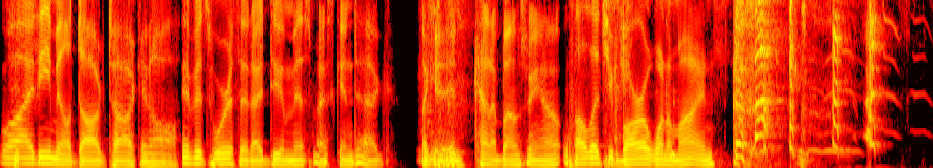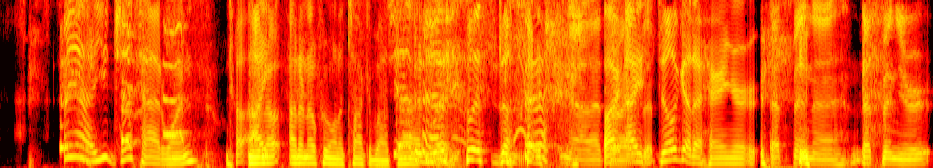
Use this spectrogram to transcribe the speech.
Well, F- I- female dog talk and all. If it's worth it, I do miss my skin tag. Like it, it kind of bums me out. I'll let you borrow one of mine. But yeah, you Jeff had one. I I- don't, know, I don't know if we want to talk about that. Let's not. no, that's all I, right. I That- still got a hanger. that's been uh, that's been your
